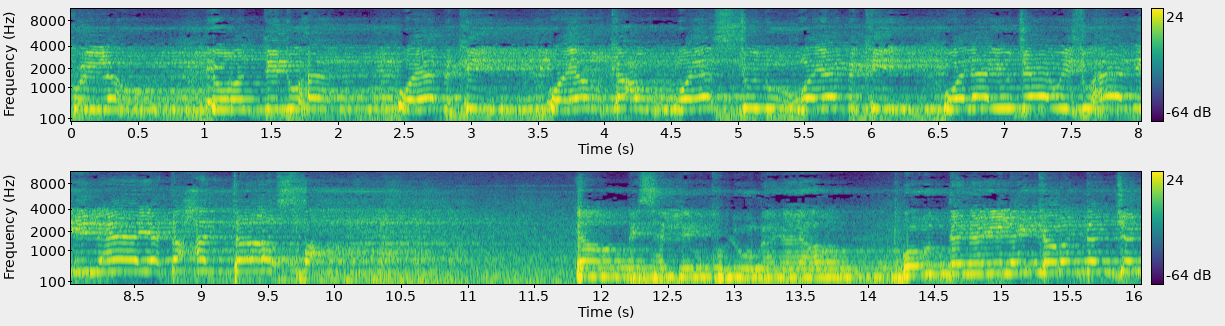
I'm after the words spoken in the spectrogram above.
كله يرددها. ويبكي ويركع ويسجد ويبكي ولا يجاوز هذه الآية حتى أصبح. يا رب سلم قلوبنا يا رب وردنا إليك ردا جميلا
